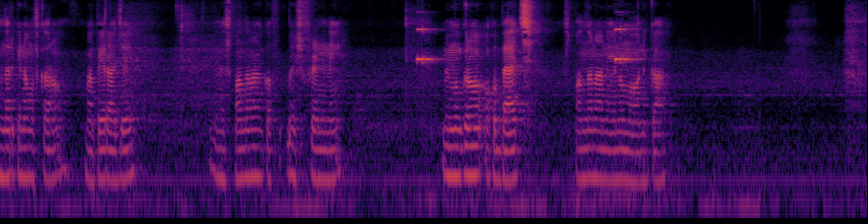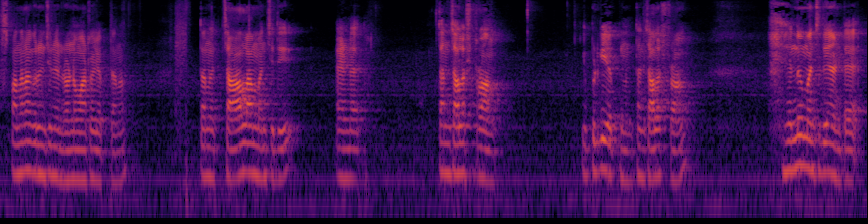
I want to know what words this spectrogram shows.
అందరికీ నమస్కారం. నా పేరు అజయ్. నేను స్పందన ఒక బెస్ట్ ఫ్రెండ్ని. మేము ముగ్గురం ఒక బ్యాచ్. స్పందన నేను మౌనిక. స్పందన గురించి నేను రెండు మాటలు చెప్తాను. తను చాలా మంచిది అండ్ తను చాలా స్ట్రాంగ్. ఇప్పటికీ చెప్తున్నాను తను చాలా స్ట్రాంగ్. ఎందుకు మంచిది అంటే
